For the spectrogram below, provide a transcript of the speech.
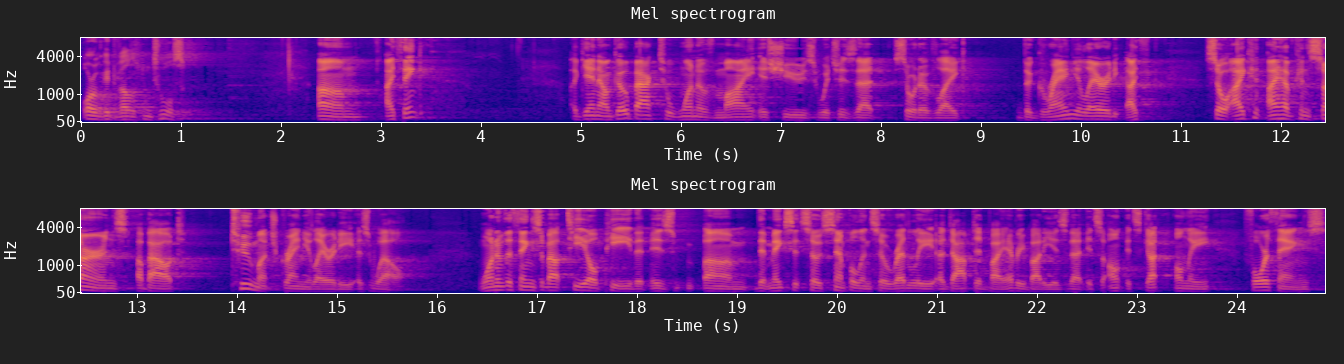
Or we could develop some tools. Um, I think, again, I'll go back to one of my issues, which is that sort of like the granularity, I, so I, I have concerns about too much granularity as well. One of the things about TLP that is um, that makes it so simple and so readily adopted by everybody is that it's it's got only four things.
